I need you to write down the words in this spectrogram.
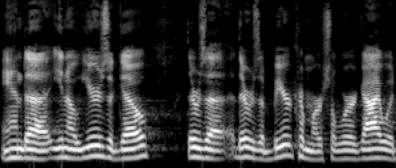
And, uh, you know, years ago, there was, a, there was a beer commercial where a guy would,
